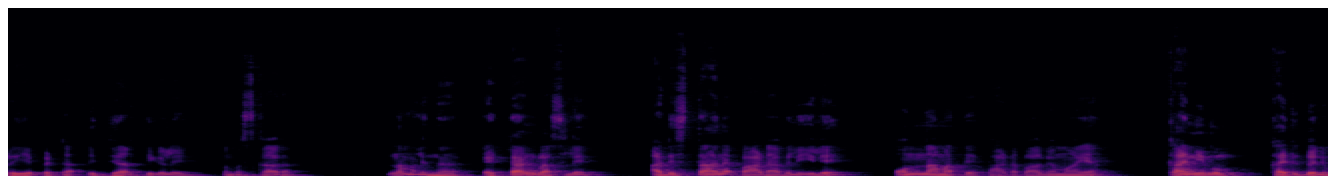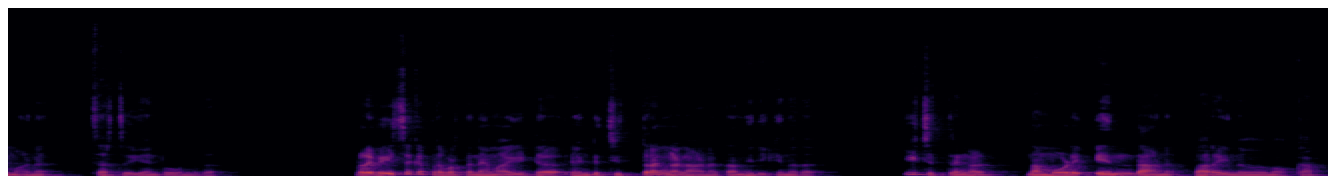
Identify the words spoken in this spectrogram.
പ്രിയപ്പെട്ട വിദ്യാർത്ഥികളെ നമസ്കാരം. നമ്മളിന്ന് എട്ടാം ക്ലാസ്സിലെ അടിസ്ഥാന പാഠാവലിയിലെ ഒന്നാമത്തെ പാഠഭാഗമായ കനിവും കരുതലുമാണ് ചർച്ച ചെയ്യാൻ പോകുന്നത്. പ്രവേശക പ്രവർത്തനമായിട്ട് രണ്ട് ചിത്രങ്ങളാണ് തന്നിരിക്കുന്നത്. ഈ ചിത്രങ്ങൾ നമ്മോട് എന്താണ് പറയുന്നത് നോക്കാം.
